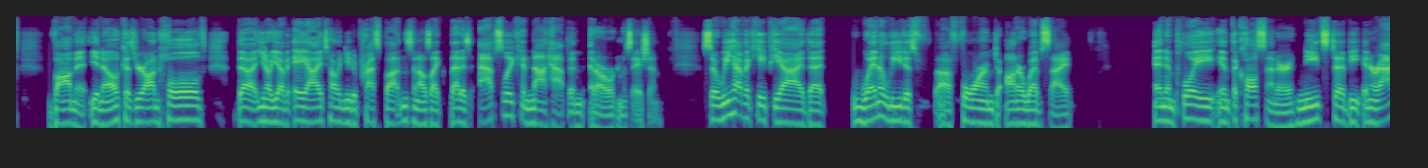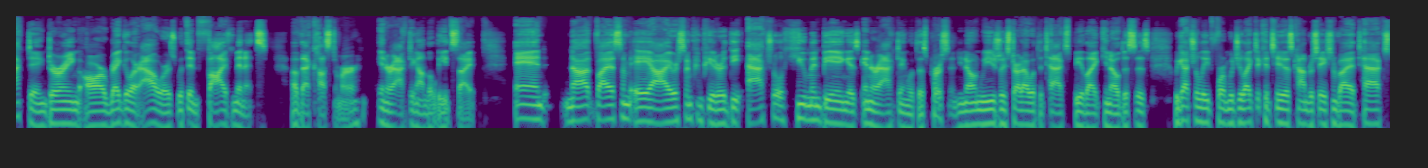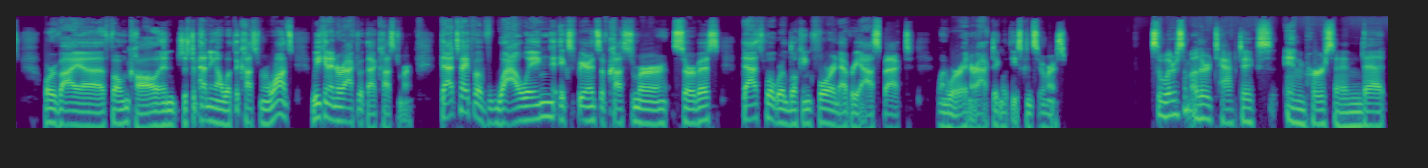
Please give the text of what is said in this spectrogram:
vomit, you know, because you're on hold. The you know you have AI telling you to press buttons, and I was like, that is absolutely cannot happen at our organization. So we have a KPI that when a lead is uh, formed on our website, an employee in the call center needs to be interacting during our regular hours within five minutes of that customer interacting on the lead site and not via some AI or some computer. The actual human being is interacting with this person, you know, and we usually start out with the text, be like, you know, this is, we got your lead form. Would you like to continue this conversation via text or via phone call? And just depending on what the customer wants, we can interact with that customer. That type of wowing experience of customer service that's what we're looking for in every aspect when we're interacting with these consumers. So, what are some other tactics in person that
